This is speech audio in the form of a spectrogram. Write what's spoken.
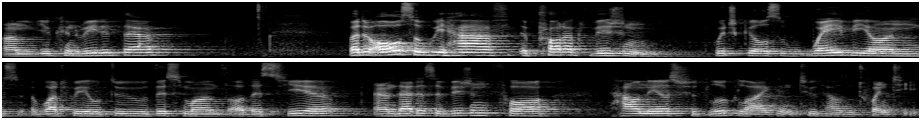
Um, you can read it there. But also we have a product vision which goes way beyond what we'll do this month or this year, and that is a vision for how Neos should look like in 2020.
